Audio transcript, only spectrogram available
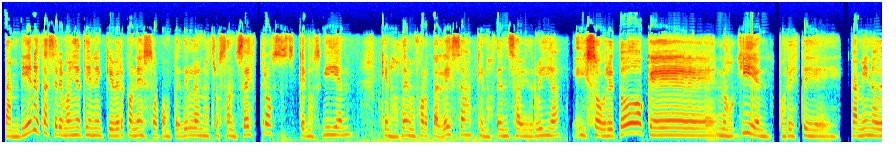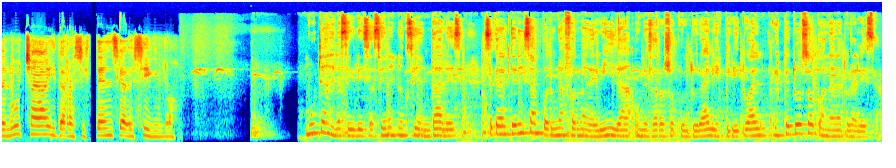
también esta ceremonia tiene que ver con eso, con pedirle a nuestros ancestros que nos guíen, que nos den fortaleza, que nos den sabiduría y sobre todo que nos guíen por este camino de lucha y de resistencia de siglo. Muchas de las civilizaciones no occidentales se caracterizan por una forma de vida, un desarrollo cultural y espiritual respetuoso con la naturaleza.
